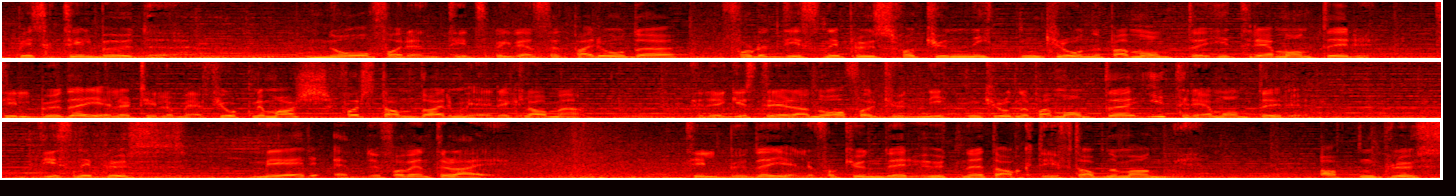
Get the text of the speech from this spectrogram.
episk tilbud. Nå for en tidsbegrenset periode får du Disney Pluss for kun 19 kroner per måned i tre måneder. Tilbudet gjelder til og med 14. mars for standard med reklame. Registrer deg nå for kun 19 kroner per måned i tre måneder. Disney Pluss. Mer enn du forventer deg. Tilbudet gjelder for kunder uten et aktivt abonnement. 18 pluss.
